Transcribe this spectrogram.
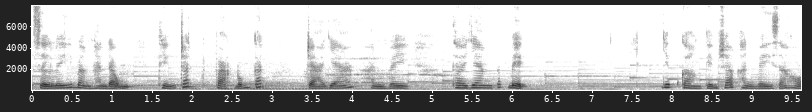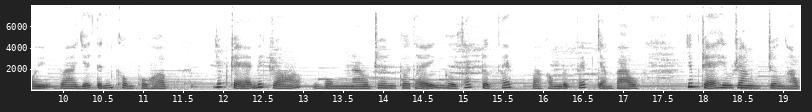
Xử lý bằng hành động, khiển trách, phạt đúng cách, trả giá, hành vi, thời gian tách biệt. Giúp con kiểm soát hành vi xã hội và giới tính không phù hợp. Giúp trẻ biết rõ vùng nào trên cơ thể người khác được phép và không được phép chạm vào giúp trẻ hiểu rằng trường học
